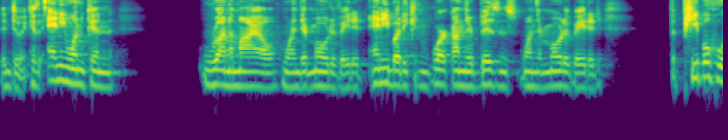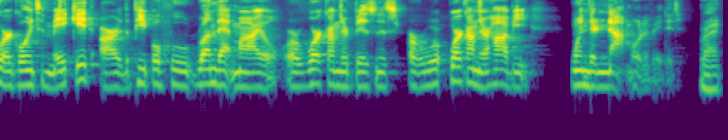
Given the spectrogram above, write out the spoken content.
than doing because anyone can run a mile when they're motivated. Anybody can work on their business when they're motivated the people who are going to make it are the people who run that mile or work on their business or work on their hobby when they're not motivated. Right.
